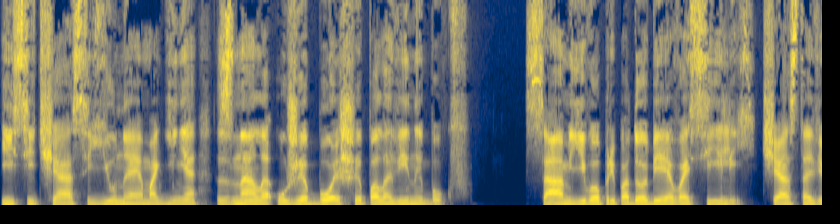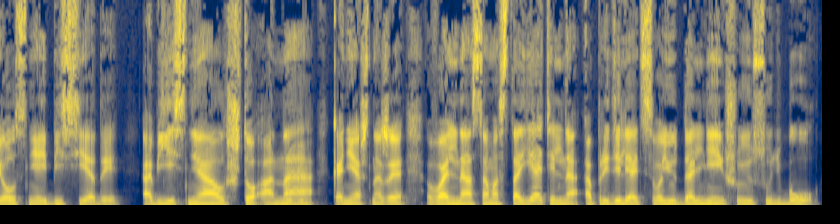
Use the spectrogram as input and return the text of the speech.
и сейчас юная магиня знала уже больше половины букв. Сам его преподобие Василий часто вел с ней беседы, объяснял, что она, конечно же, вольна самостоятельно определять свою дальнейшую судьбу,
